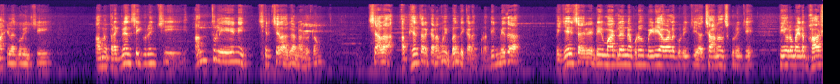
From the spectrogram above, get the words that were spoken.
మహిళ గురించి ఆమె ప్రెగ్నెన్సీ గురించి అంతులేని చర్చలాగా నడవటం చాలా అభ్యంతరకరము ఇబ్బందికరం కూడా. దీని మీద విజయసాయి రెడ్డి మాట్లాడినప్పుడు మీడియా వాళ్ళ గురించి ఆ ఛానల్స్ గురించి తీవ్రమైన భాష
